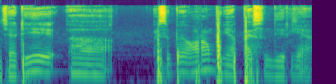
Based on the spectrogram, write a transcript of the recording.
Jadi uh, sebenarnya orang punya pace sendiri ya.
